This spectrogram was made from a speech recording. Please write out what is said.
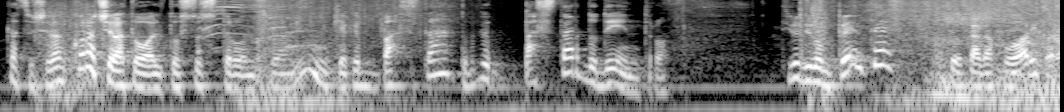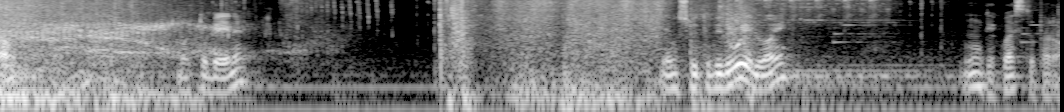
Cazzo, ce l'ha ancora ce l'ha tolto sto stronzo. Minchia, che bastardo, proprio bastardo dentro. Tiro di rompente. Ce lo caga fuori però. Molto bene. Andiamo subito di lui, lui. Mm, che questo però.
